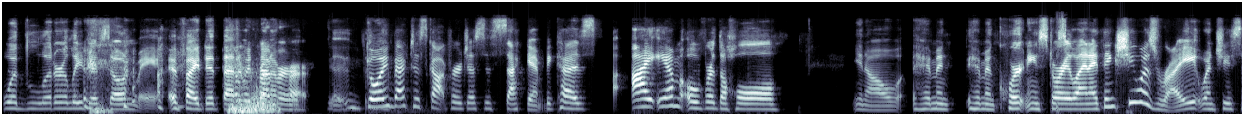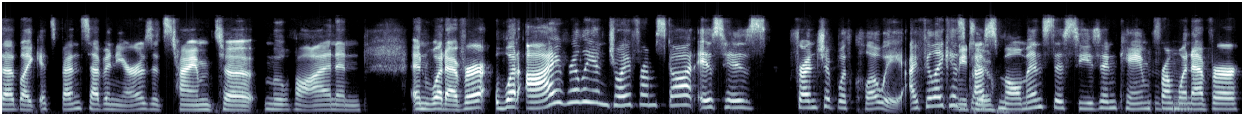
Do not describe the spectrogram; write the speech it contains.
would literally disown me if I did that I would never. Uh, Going back to Scott for just a second, because I am over the whole, you know, him and him and Kourtney storyline. I think she was right when she said like it's been seven years, it's time to move on and and whatever. What I really enjoy from Scott is his friendship with Khloé. I feel like his best moments this season came from Mhm. whenever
